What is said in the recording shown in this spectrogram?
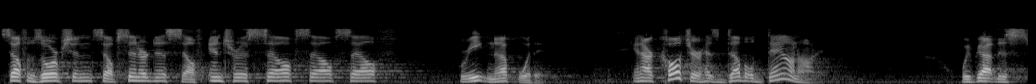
Self absorption, self centeredness, self interest, self, self, self. We're eaten up with it. And our culture has doubled down on it. We've got this,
